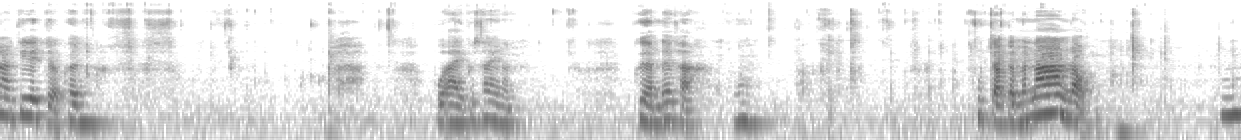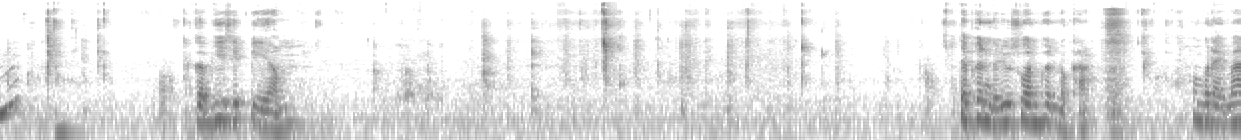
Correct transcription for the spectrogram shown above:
นานๆที่ได้เจอเพื่อนผู้อายผู้ชายนั่นเพื่อนด้วยค่ะรู้จักกันมานานหรอกเกือบยี่สิบปีแล้ว แต่เพื่อนก็อยู่ส่วนเพื่อนหรอกค่ะห้องบันไดมา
